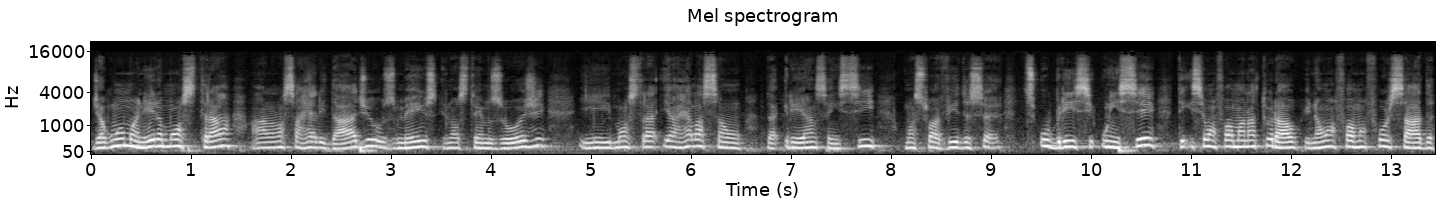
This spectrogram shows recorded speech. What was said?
de alguma maneira mostrar a nossa realidade, os meios que nós temos hoje e mostrar e a relação da criança em si, uma sua vida, descobrir se o em si tem que ser uma forma natural e não uma forma forçada.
